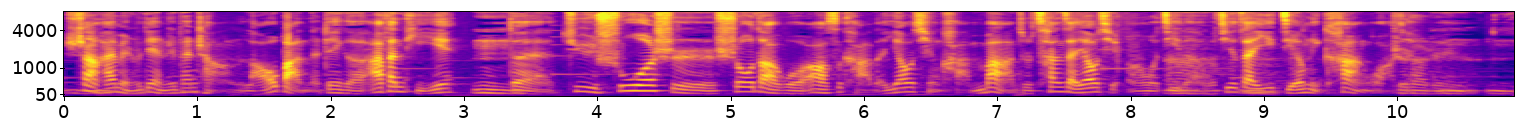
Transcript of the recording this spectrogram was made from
上海美术电影制片厂老版的这个《阿凡提》，嗯对，据说是收到过奥斯卡的邀请函吧，就是参赛邀请，我记得，我记得在一节目里看过，知道这个，嗯嗯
